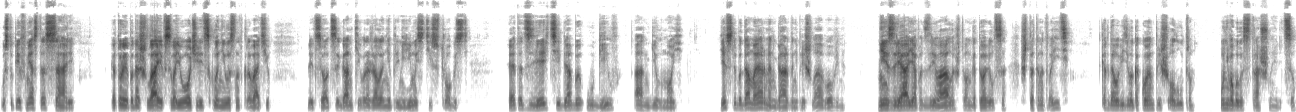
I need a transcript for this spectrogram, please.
уступив место Саре, которая подошла и, в свою очередь, склонилась над кроватью. Лицо цыганки выражало непримиримость и строгость. «Этот зверь тебя бы убил, ангел мой, если бы дама Эрменгарда не пришла вовремя. Не зря я подозревала, что он готовился что-то натворить. Когда увидела, какой он пришел утром, у него было страшное лицо.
